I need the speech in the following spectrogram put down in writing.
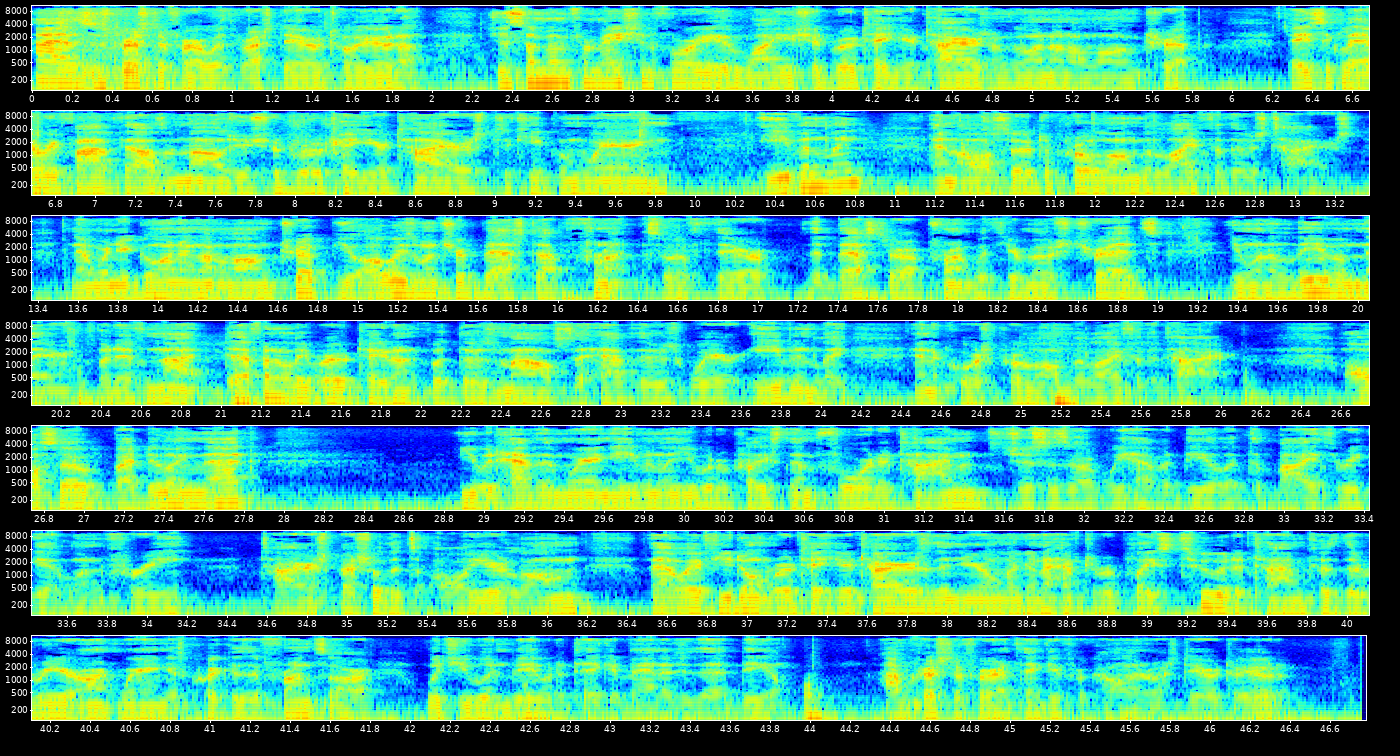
Hi, this is Christopher with Russ Darrow Toyota. Just some information for you why you should rotate your tires when going on a long trip. Basically, every 5,000 miles, you should rotate your tires to keep them wearing evenly and also to prolong the life of those tires. Now, when you're going on a long trip, you always want your best up front. So if they're the best are up front with your most treads, you want to leave them there. But if not, definitely rotate and put those miles to have those wear evenly and of course prolong the life of the tire. Also, by doing that, you would have them wearing evenly. You would replace them four at a time, just as uh, we have a deal at the buy three, get one free tire special that's all year long. That way, if you don't rotate your tires, then you're only gonna have to replace two at a time because the rear aren't wearing as quick as the fronts are, which you wouldn't be able to take advantage of that deal. I'm Christopher, and thank you for calling Russ Darrow Toyota.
